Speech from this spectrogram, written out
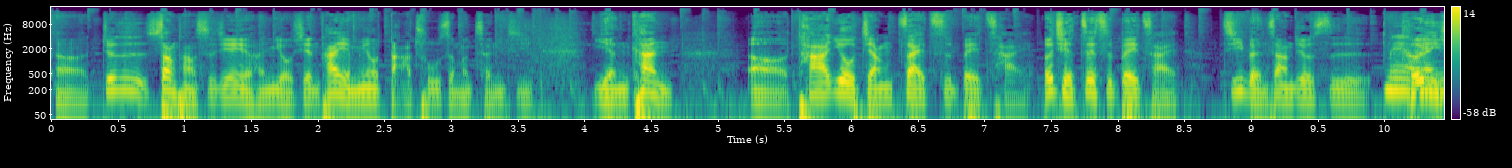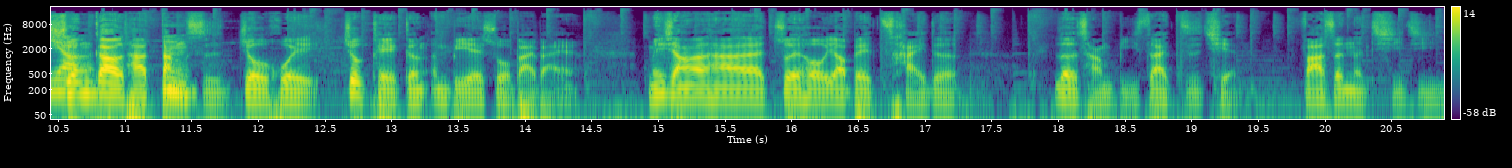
呃，就是上场时间也很有限，他也没有打出什么成绩。眼看呃，他又将再次被裁，而且这次被裁基本上就是可以宣告他当时就会、就可以跟 NBA 说拜拜了。没想到他在最后要被裁的那场比赛之前，发生了奇迹，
